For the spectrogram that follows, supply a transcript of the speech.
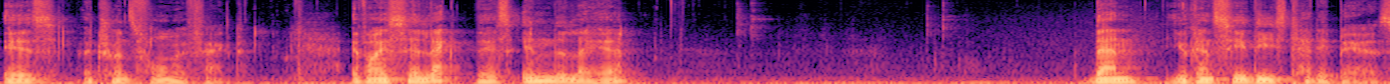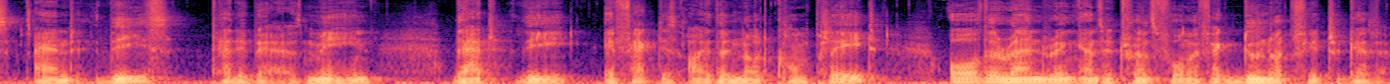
is a transform effect. If I select this in the layer, then you can see these teddy bears. And these teddy bears mean that the effect is either not complete or the rendering and the transform effect do not fit together.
